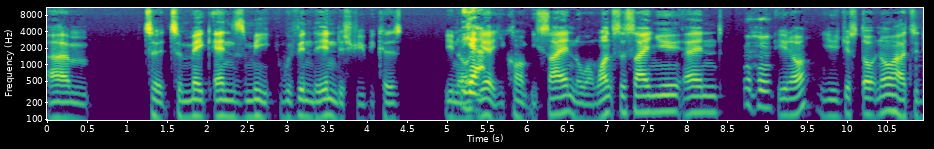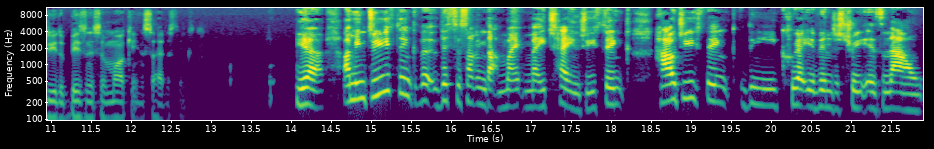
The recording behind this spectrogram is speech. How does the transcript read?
um to to make ends meet within the industry because you know, Yeah. yeah, you can't be signed, no one wants to sign you and Mhm. you know, you just don't know how to do the business and marketing side of things. Yeah, I mean, do you think that this is something that may may change? Do you think how do you think the creative industry is now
